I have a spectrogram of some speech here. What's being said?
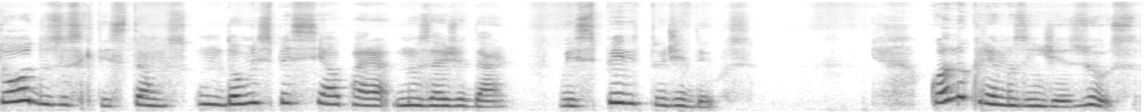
todos os cristãos um dom especial para nos ajudar o Espírito de Deus. Quando cremos em Jesus,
